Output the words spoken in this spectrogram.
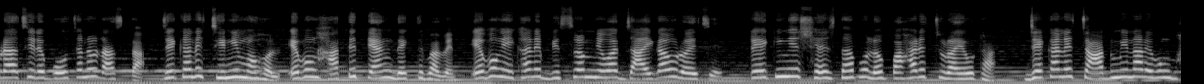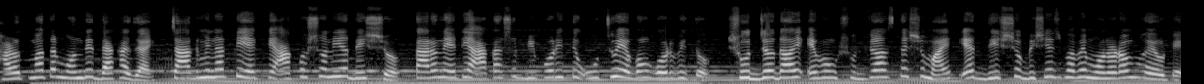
প্রাচীরে পৌঁছানোর রাস্তা, যেখানে চিনি মহল এবং হাতির ট্যাঙ্ক দেখতে পাবেন এবং এখানে বিশ্রাম নেওয়ার জায়গাও রয়েছে। ট্রেকিং এর শেষ ধাপ হলো পাহাড়ের চূড়ায় ওঠা। যেখানে চাঁদ মিনার এবং ভারত মাতার মন্দির দেখা যায়। চাঁদ মিনারটি একটি আকর্ষণীয় দৃশ্য, কারণ এটি আকাশের বিপরীতে উঁচু এবং গর্বিত। সূর্যোদয় এবং সূর্যাস্তের সময় এর দৃশ্য বিশেষভাবে মনোরম হয়ে ওঠে।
